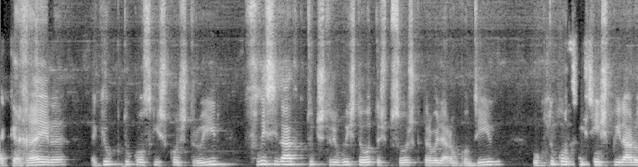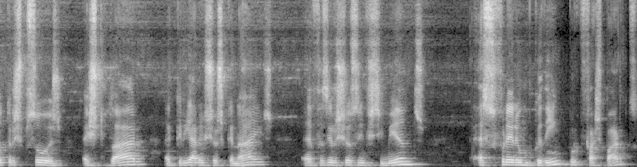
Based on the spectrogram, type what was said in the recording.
a carreira, aquilo que tu conseguiste construir, felicidade que tu distribuíste a outras pessoas que trabalharam contigo, o que tu conseguiste inspirar outras pessoas a estudar, a criar os seus canais, a fazer os seus investimentos, a sofrerem um bocadinho, porque faz parte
